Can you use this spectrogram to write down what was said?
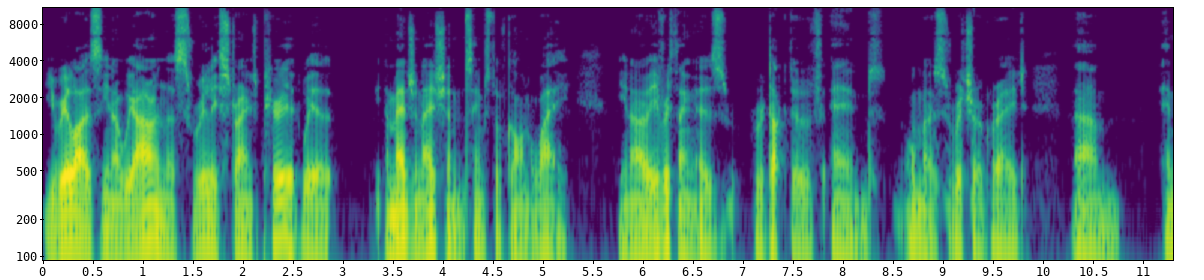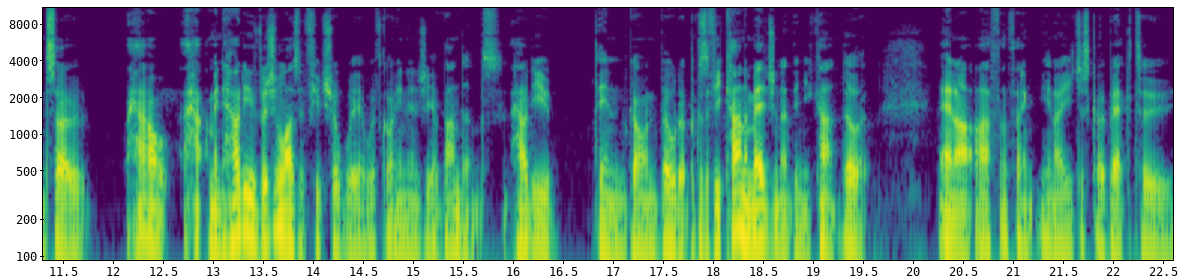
you realize you know we are in this really strange period where imagination seems to have gone away. You know, everything is reductive and almost retrograde, um, and so how, how I mean, how do you visualize a future where we've got energy abundance? How do you then go and build it? Because if you can't imagine it, then you can't do it. And I, I often think, you know, you just go back to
